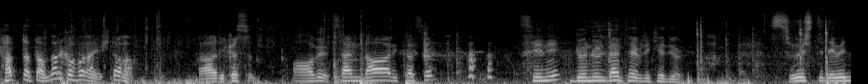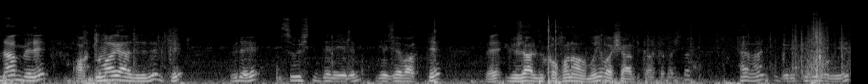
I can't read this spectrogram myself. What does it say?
patlatanlar kofanaymış. Tamam. Harikasın. Abi sen daha harikasın. Seni gönülden tebrik ediyorum. Üstü deminden beri aklıma geldi dedim ki Bir de Swift'i deneyelim gece vakti. Ve güzel bir kofan almayı başardık arkadaşlar. Hemen gripini bulayım.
